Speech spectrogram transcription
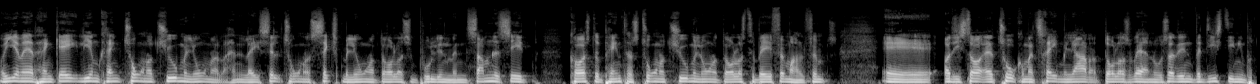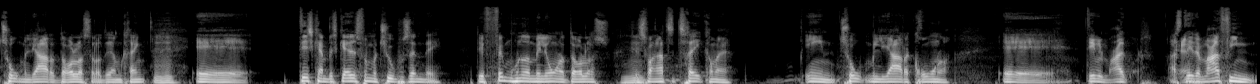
Og i og med, at han gav lige omkring 220 millioner, eller han lagde selv 206 millioner dollars i puljen, men samlet set kostede Panthers 220 millioner dollars tilbage i 95, øh, og de står af 2,3 milliarder dollars hver nu, så er det en værdistigning på 2 milliarder dollars eller deromkring. Mm-hmm. Øh, det skal han beskattes 25 procent af. Det er 500 millioner dollars. Mm. Det svarer til 3,1-2 milliarder kroner. Øh, det er vel meget godt. Altså, ja. det er da meget fint.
